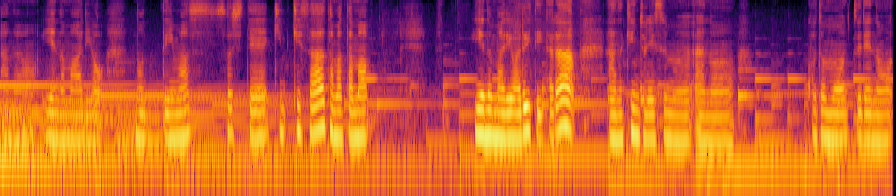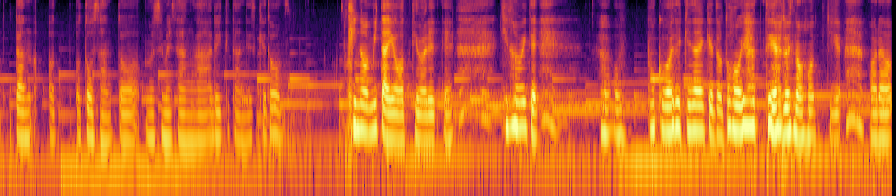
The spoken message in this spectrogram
あの家の周りを乗っています。そして今朝たまたま家の周りを歩いていたらあの近所に住むあの子供連れのお父さんと娘さんが歩いてたんですけど昨日見たよって言われて昨日見て僕はできないけどどうやってやるのって笑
